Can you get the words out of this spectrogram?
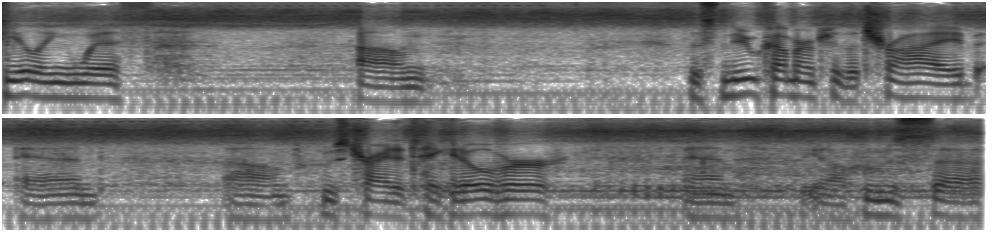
dealing with um, this newcomer to the tribe and um, who's trying to take it over, and you know who's uh,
